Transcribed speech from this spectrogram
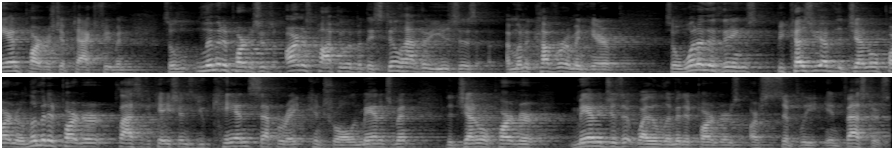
and partnership tax treatment. So limited partnerships aren't as popular, but they still have their uses. I'm going to cover them in here. So one of the things, because you have the general partner, limited partner classifications, you can separate control and management. The general partner manages it while the limited partners are simply investors.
